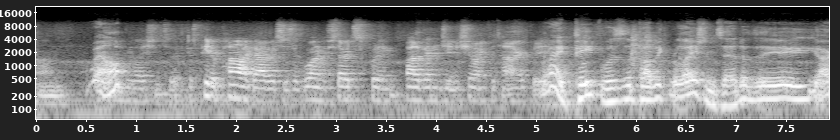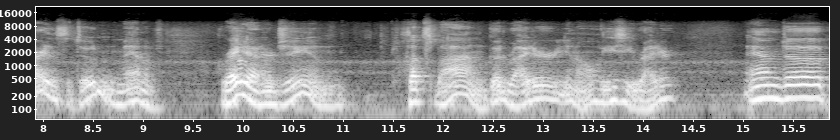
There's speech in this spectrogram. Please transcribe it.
Um, Well, in relation to it, because Peter Pollack obviously is the one who starts putting a lot of energy into showing photography. Right, Pete was the public relations head of the Art Institute and a man of great energy and chutzpah and good writer, you know, easy writer. And uh,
